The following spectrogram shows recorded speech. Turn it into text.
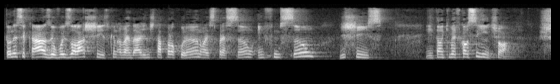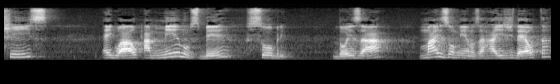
Então, nesse caso, eu vou isolar x, porque na verdade a gente está procurando a expressão em função de x. Então, aqui vai ficar o seguinte: ó, x é igual a menos b sobre 2a mais ou menos a raiz de delta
